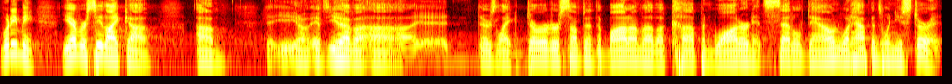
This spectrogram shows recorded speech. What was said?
What do you mean? You ever see like, uh, um, you know, if you have a, uh, there's like dirt or something at the bottom of a cup and water and it's settled down, what happens when you stir it?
